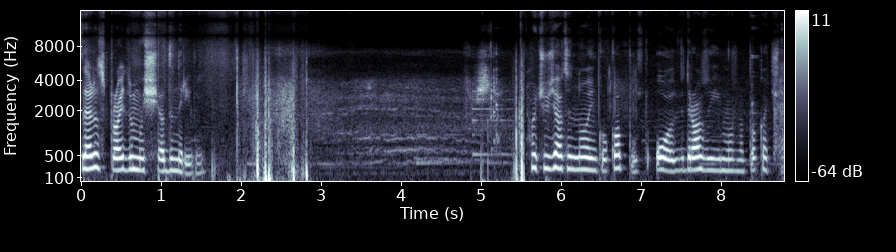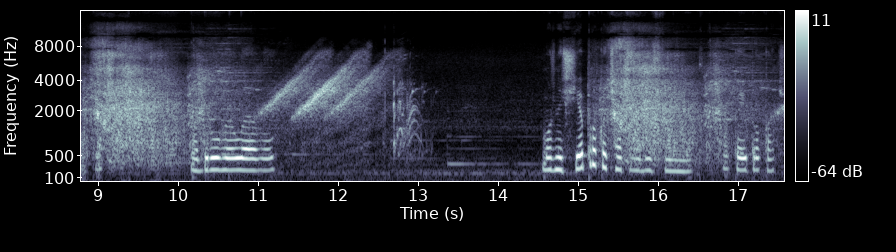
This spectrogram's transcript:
Зараз пройдемо ще один рівень. Хочу взяти новеньку капусту. О, відразу її можна прокачати. На другий левел. Можна ще прокачати на 200 минут. Окей, прокачу.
